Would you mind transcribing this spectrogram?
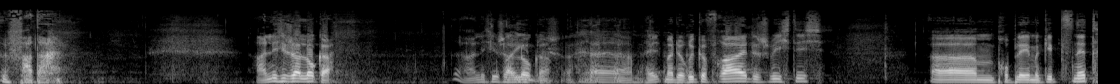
Der Vater. Eigentlich ist er locker. Eigentlich ist er locker. Ja, ja. Hält man die Rücke frei, das ist wichtig. Ähm, Probleme gibt's nicht.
